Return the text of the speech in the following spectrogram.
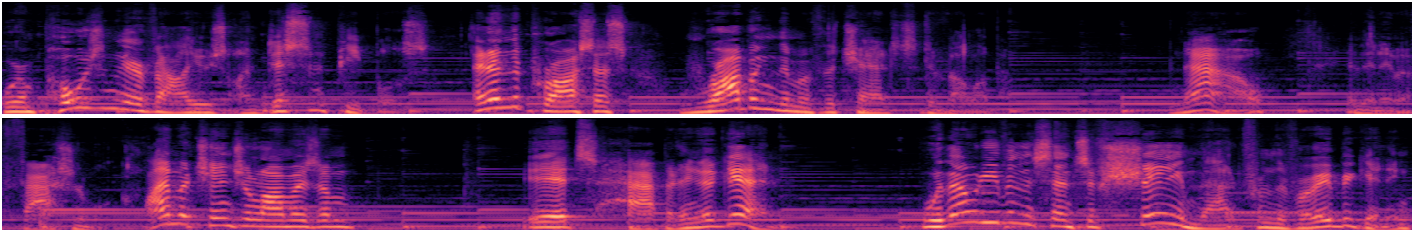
were imposing their values on distant peoples and in the process robbing them of the chance to develop. Now, in the name of fashionable climate change alarmism, it's happening again without even the sense of shame that, from the very beginning,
